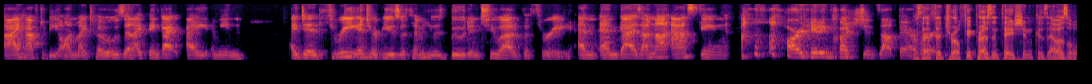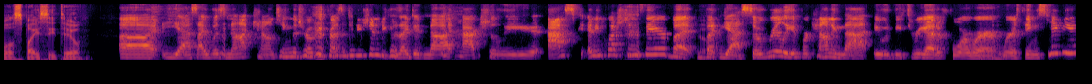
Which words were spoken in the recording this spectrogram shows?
I have to be on my toes. And I think I, I, I mean, I did three interviews with him. He was booed in two out of the three. And and guys, I'm not asking hard hitting questions out there. Was We're, that the trophy presentation? Because that was a little spicy too. Uh yes, I was not counting the trophy presentation because I did not actually ask any questions there. But no. but yes, so really if we're counting that, it would be three out of four where where things maybe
